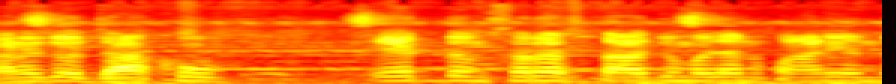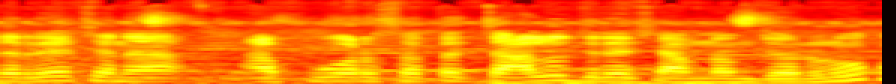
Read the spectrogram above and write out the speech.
અને જો ઝાખું એકદમ સરસ તાજું મજાનું પાણી અંદર રહે છે ને, આ- ફુવારો સતત ચાલુ જ રહે છે આમ નામ ઝરણું.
